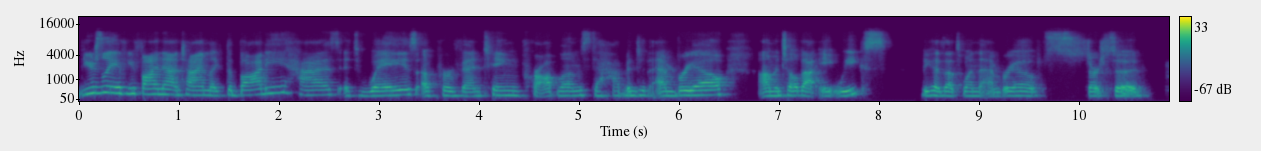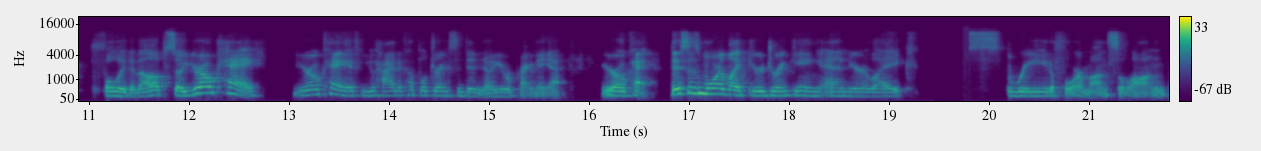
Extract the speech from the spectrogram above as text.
usually if you find out in time like the body has its ways of preventing problems to happen to the embryo um, until about eight weeks because that's when the embryo starts to fully develop. So you're okay. You're okay if you had a couple drinks and didn't know you were pregnant yet. You're okay this is more like you're drinking and you're like three to four months along.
